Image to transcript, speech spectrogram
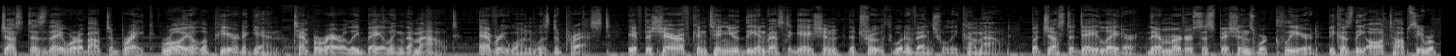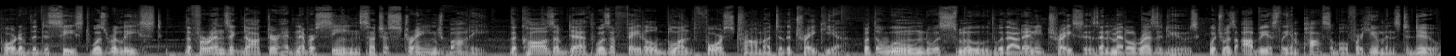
Just as they were about to break, Royal appeared again, temporarily bailing them out. Everyone was depressed. If the sheriff continued the investigation, the truth would eventually come out. But just a day later, their murder suspicions were cleared because the autopsy report of the deceased was released. The forensic doctor had never seen such a strange body. The cause of death was a fatal blunt force trauma to the trachea, but the wound was smooth without any traces and metal residues, which was obviously impossible for humans to do.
